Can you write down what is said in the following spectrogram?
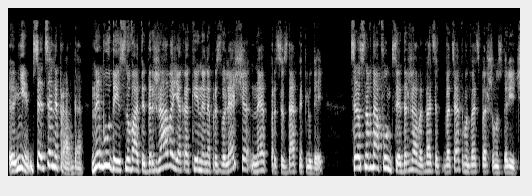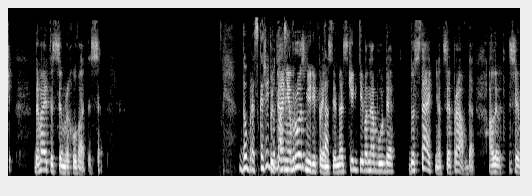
Ні, це, це неправда. Не буде існувати держава, яка кине на призволяще непрацездатних людей. Це основна функція держави в 20-21 сторіччі. Давайте з цим рахуватися. Добре, скажіть, будь ласка. Питання в розмірі пенсії, наскільки вона буде достатня, це правда. Але пенсія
